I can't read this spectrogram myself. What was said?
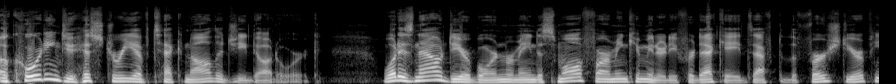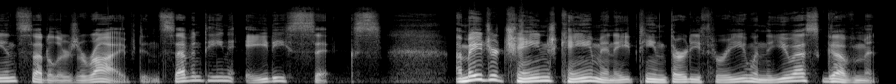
According to historyoftechnology.org, what is now Dearborn remained a small farming community for decades after the first European settlers arrived in 1786. A major change came in 1833 when the U.S. government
